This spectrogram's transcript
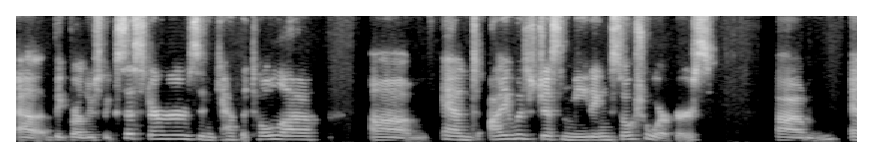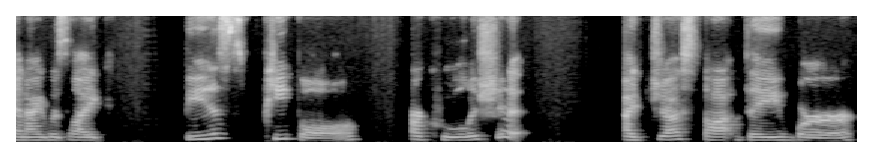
at Big Brothers Big Sisters in Capitola, um, and I was just meeting social workers, um, and I was like, these people are cool as shit. I just thought they were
